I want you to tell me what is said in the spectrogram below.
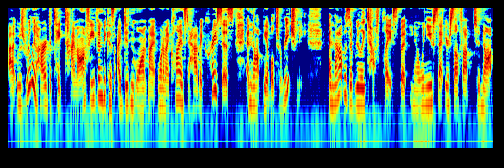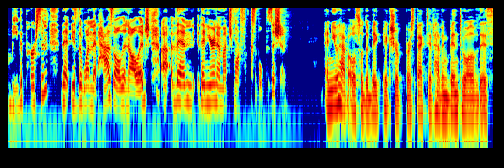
uh, it was really hard to take time off even because I didn't want my one of my clients to have a crisis and not be able to reach me, and that was a really tough place. But you know, when you set yourself up to not be the person that is the one that has all the knowledge, uh, then then you're in a much more flexible position. And you have also the big picture perspective, having been through all of this.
